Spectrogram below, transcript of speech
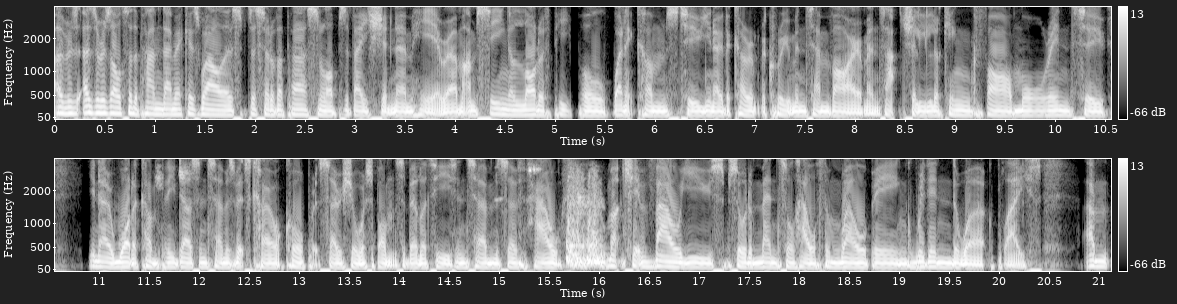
as a result of the pandemic, as well as just sort of a personal observation um, here, um, I'm seeing a lot of people when it comes to you know the current recruitment environment actually looking far more into you know what a company does in terms of its corporate social responsibilities, in terms of how much it values sort of mental health and well-being within the workplace. Um,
